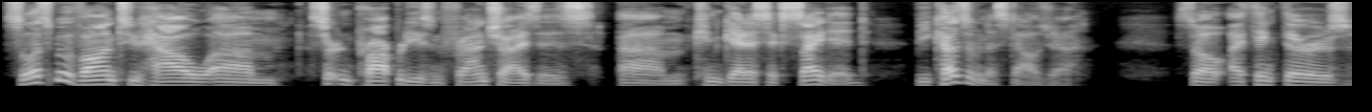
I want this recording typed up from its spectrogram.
So let's move on to how um, certain properties and franchises um, can get us excited because of nostalgia. So I think there's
